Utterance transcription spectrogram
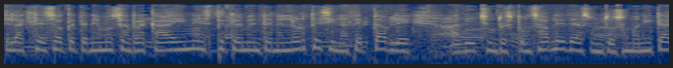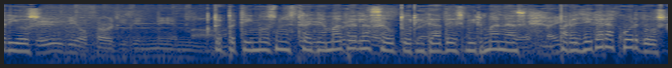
El acceso que tenemos en Rakhine, especialmente en el norte, es inaceptable, ha dicho un responsable de asuntos humanitarios. Repetimos nuestra llamada a las autoridades birmanas para llegar a acuerdos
